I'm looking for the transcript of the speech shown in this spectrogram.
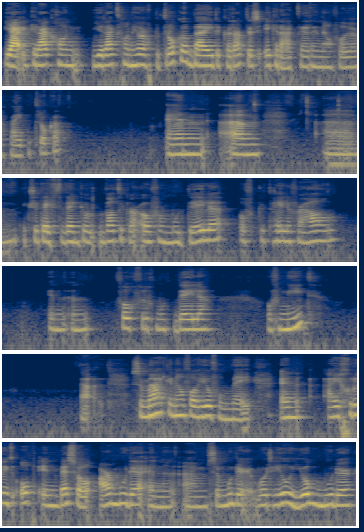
ja, ik raak gewoon, je raakt gewoon heel erg betrokken bij de karakters. Ik raakte er in ieder geval heel erg bij betrokken. En um, um, ik zit even te denken wat ik erover moet delen. Of ik het hele verhaal in een volgvlucht moet delen of niet. Ja, ze maken in ieder geval heel veel mee. En hij groeit op in best wel armoede. En um, zijn moeder wordt heel jong moeder.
